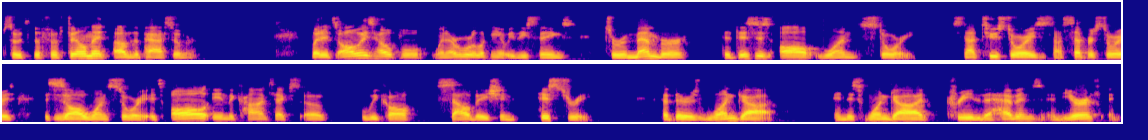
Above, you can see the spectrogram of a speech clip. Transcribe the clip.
So it's the fulfillment of the Passover. But it's always helpful whenever we're looking at these things to remember that this is all one story. It's not two stories. It's not separate stories. This is all one story. It's all in the context of what we call salvation history. That there is one God, and this one God created the heavens and the earth and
